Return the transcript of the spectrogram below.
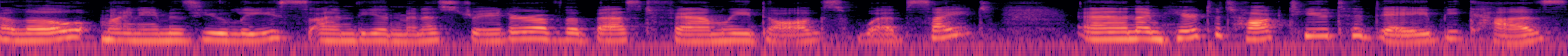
Hello, my name is Ulise. I'm the administrator of the Best Family Dogs website, and I'm here to talk to you today because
